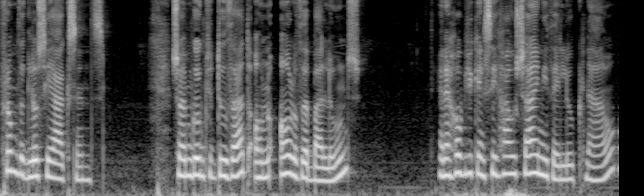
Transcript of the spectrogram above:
from the glossy accents. So I'm going to do that on all of the balloons. And I hope you can see how shiny they look now.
